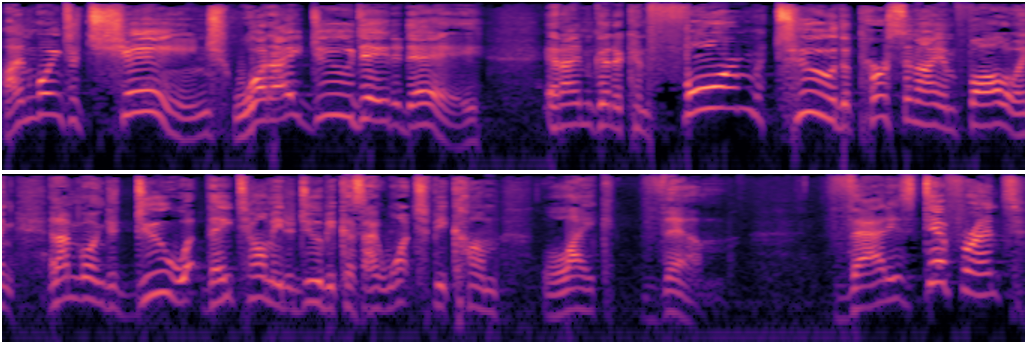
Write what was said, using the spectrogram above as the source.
I'm going to change what I do day to day, and I'm going to conform to the person I am following, and I'm going to do what they tell me to do because I want to become like them. That is different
